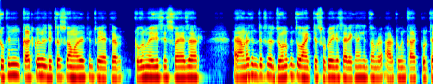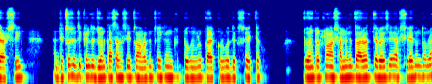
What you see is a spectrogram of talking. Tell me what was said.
টোকেন কালেক্ট করে ফেলে, দেখতে পাচ্ছ আমাদের কিন্তু একার টোকেন হয়ে গেছে ছয় হাজার। আর আমরা কিন্তু দেখতে জোনও কিন্তু অনেকটা ছোট হয়ে গেছে, আর এখানে কিন্তু আমরা আরও টোকেন কালেক্ট করতে আসছি। আর দেখতেছো যে কিন্তু জোন কাছাকাছি, তো আমরা কিন্তু এখানকার টোকেনগুলো কালেক্ট করব। দেখছ একটা টোকেন কালেক্ট আর সামনে কিন্তু আরও একটা রয়েছে, আর সেটা কিন্তু আমরা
